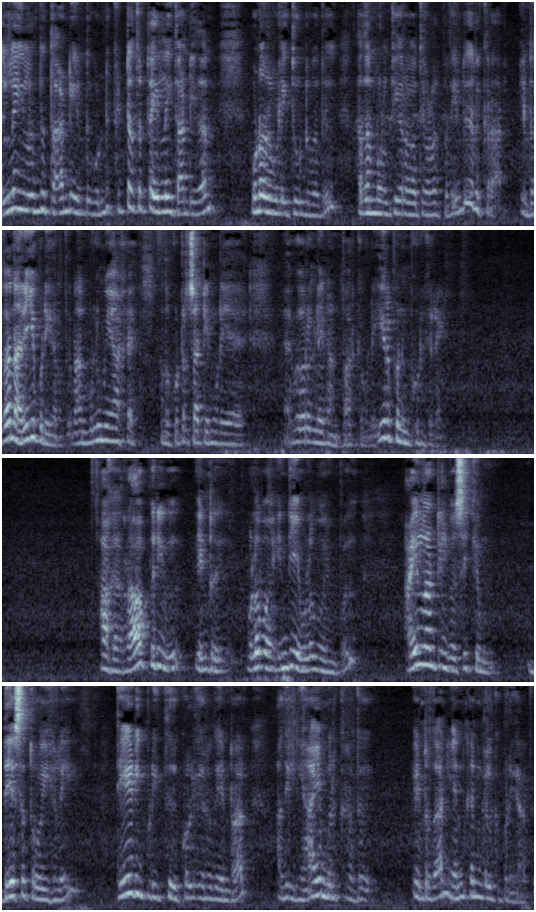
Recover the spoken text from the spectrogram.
எல்லையிலிருந்து தாண்டி இருந்து கொண்டு கிட்டத்தட்ட எல்லை தாண்டி தான் உணர்வுகளை தூண்டுவது அதன் மூலம் தீவிரவாதத்தை வளர்ப்பது என்று இருக்கிறார் என்றுதான் அறியப்படுகிறது. நான் முழுமையாக அந்த குற்றச்சாட்டினுடைய விவரங்களை நான் பார்க்கவில்லை. இருப்பினும் கூறுகிறேன். ஆக ரா பிரிவு என்று உளவு இந்திய உளவு அயல்நாட்டில் வசிக்கும் தேச துரோகிகளை தேடி பிடித்து கொள்கிறது என்றால் அதில் நியாயம் இருக்கிறது என்றுதான் என் கண்களுக்கு படுகிறது.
